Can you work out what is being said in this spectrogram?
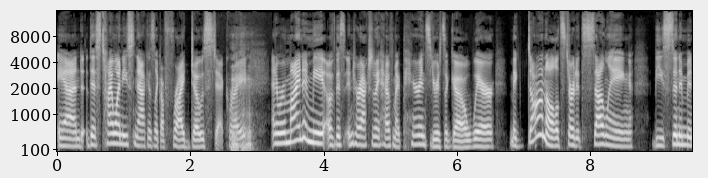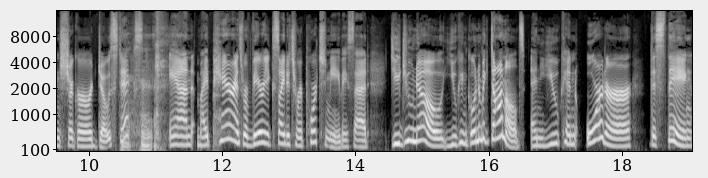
And this Taiwanese snack is like a fried dough stick, right? Mm-hmm. And it reminded me of this interaction I had with my parents years ago where McDonald's started selling these cinnamon sugar dough sticks. and my parents were very excited to report to me. They said, Did you know you can go to McDonald's and you can order this thing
